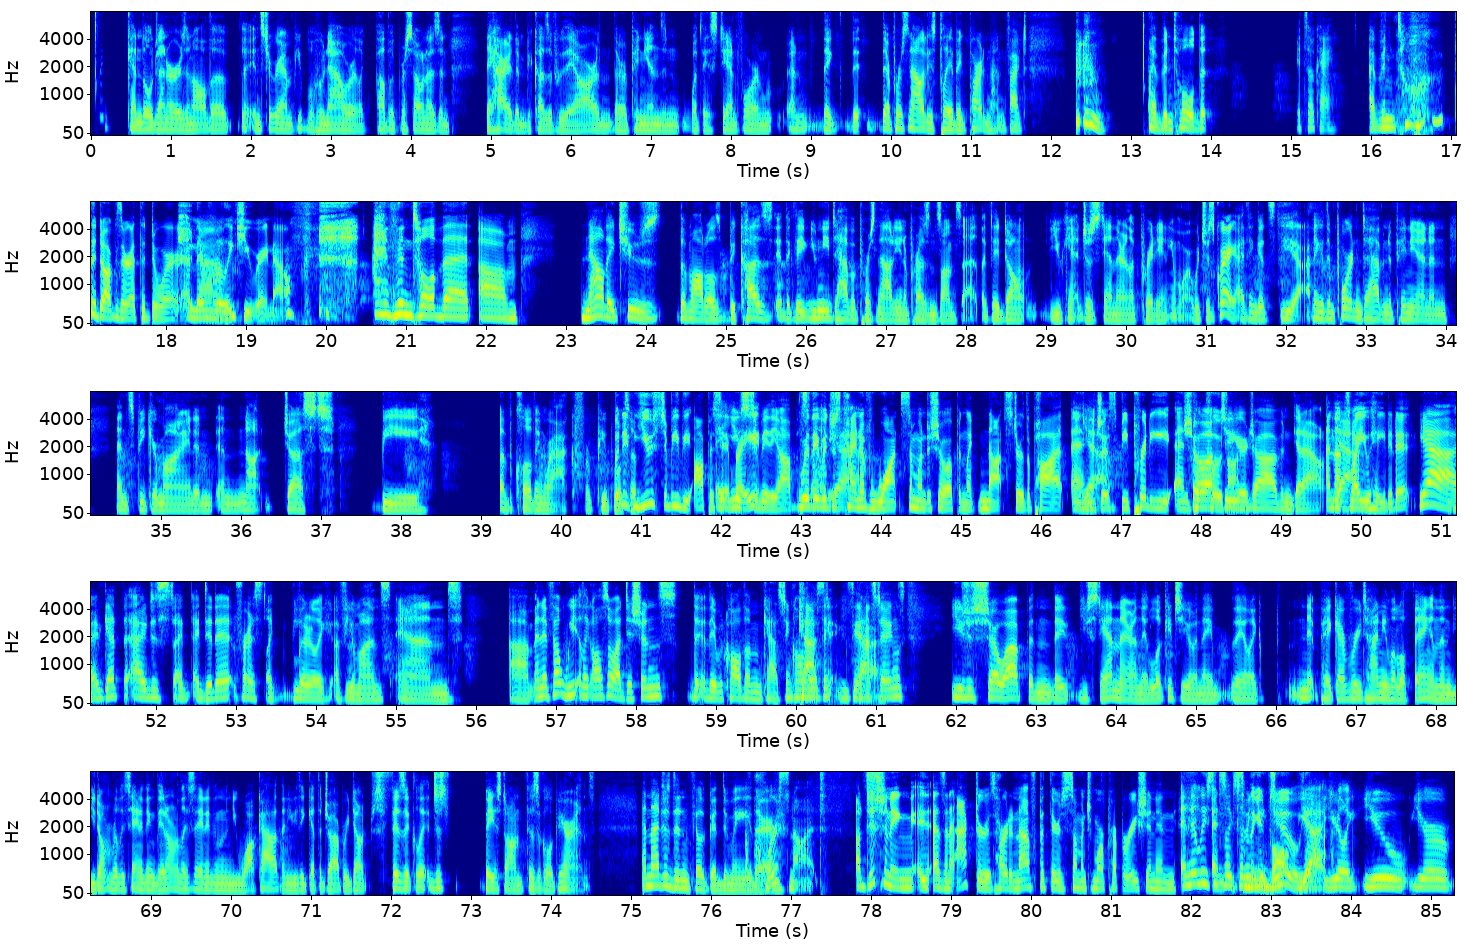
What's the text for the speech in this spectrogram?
Kendall Jenners and all the the Instagram people who now are like public personas and they hire them because of who they are and their opinions and what they stand for and and they th their personalities play a big part in that. In fact, I've been told that It's okay. I've been told The dogs are at the door and they're Yeah. really cute right now. I've been told that um now they choose the models because it, like they you need to have a personality and a presence on set. Like they don't you can't just stand there and look pretty anymore, which is great. I think it's Yeah. I think it's important to have an opinion and and speak your mind and and not just be a clothing rack for people. But to, it used to be the opposite, it used right? to be the opposite, Where they would just yeah. kind of want someone to show up and like not stir the pot and Yeah. just be pretty and show up, do on. your job, and get out. and that's Yeah. why you hated it. Yeah, I get that. I just I, I did it first, like literally a few months, and um, and it felt weird. Like also auditions, they, they would call them casting calls. Castings, yeah. castings. You just show up and they you stand there and they look at you and they they like nitpick every tiny little thing and then you don't really say anything. They don't really say anything. Then you walk out. And then you either get the job or you don't. Just physically, just based on physical appearance, and that just didn't feel good to me either. Of course not. Auditioning as an actor is hard enough, but there's so much more preparation and and at least it's and like something, something you involved. do. Yeah. Yeah. you're like you you're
